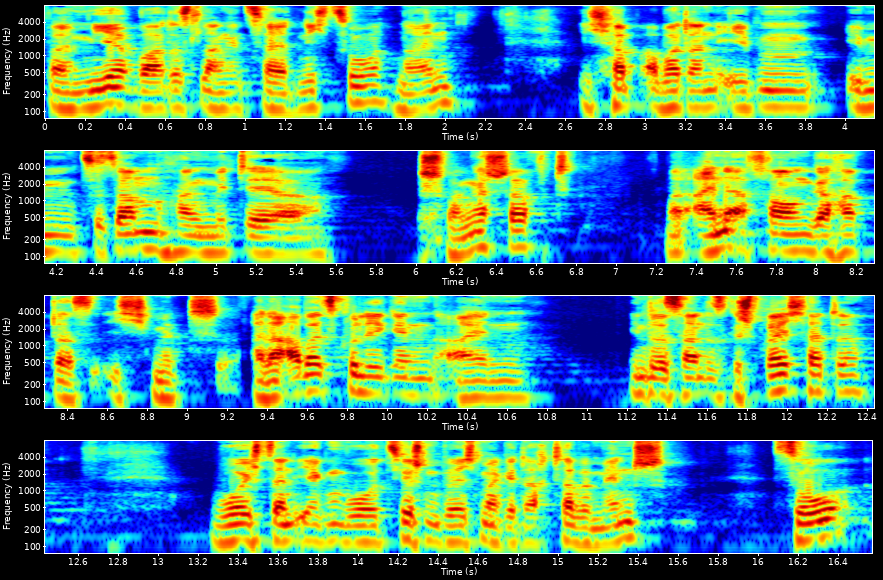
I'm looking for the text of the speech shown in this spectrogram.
Bei mir war das lange Zeit nicht so, nein. Ich habe aber dann eben im Zusammenhang mit der Schwangerschaft mal eine Erfahrung gehabt, dass ich mit einer Arbeitskollegin ein interessantes Gespräch hatte, wo ich dann irgendwo zwischendurch mal gedacht habe, Mensch, so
